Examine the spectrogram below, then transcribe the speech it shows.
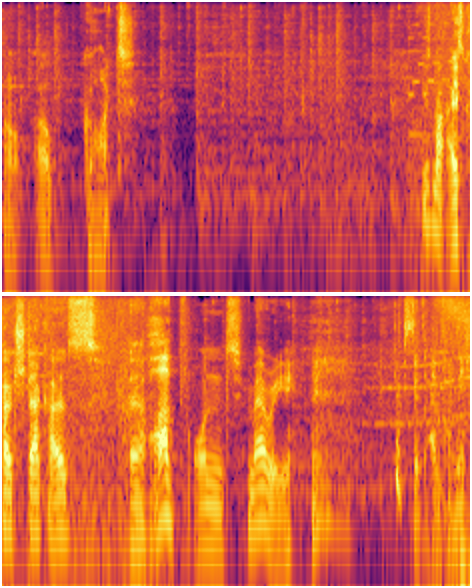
Oh, oh Gott. Diesmal eiskalt stärker als äh, Hop und Mary. Gibt es jetzt einfach nicht.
